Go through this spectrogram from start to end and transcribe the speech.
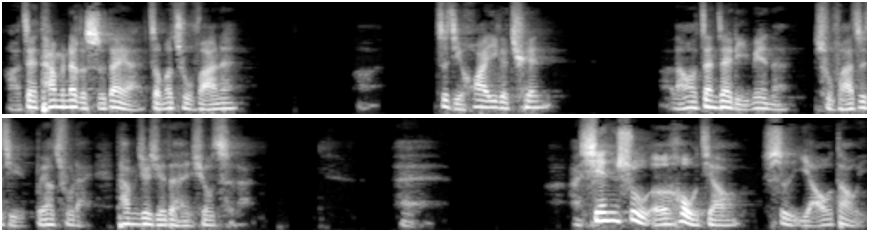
啊，在他们那个时代啊，怎么处罚呢？啊，自己画一个圈，然后站在里面呢，处罚自己不要出来，他们就觉得很羞耻了。哎，啊，先恕而后教是尧道也。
